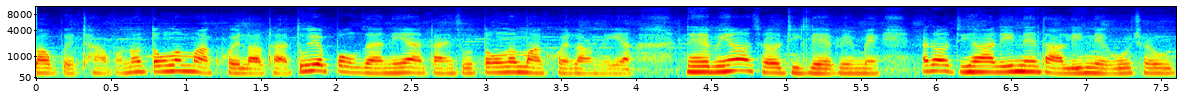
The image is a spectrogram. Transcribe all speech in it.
လောက်ပဲထားပါတော့3လက်မခွဲလောက်ထားသူ့ရဲ့ပုံစံနေရအတိုင်းဆို3လက်မခွဲလောက်နေရလေဘင်းကကျွန်တော်ဒီလေဘင်းပဲအဲ့တော့ဒီဟာလေးနဲ့ဒါလေးနဲ့ကိုကျွန်တော်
